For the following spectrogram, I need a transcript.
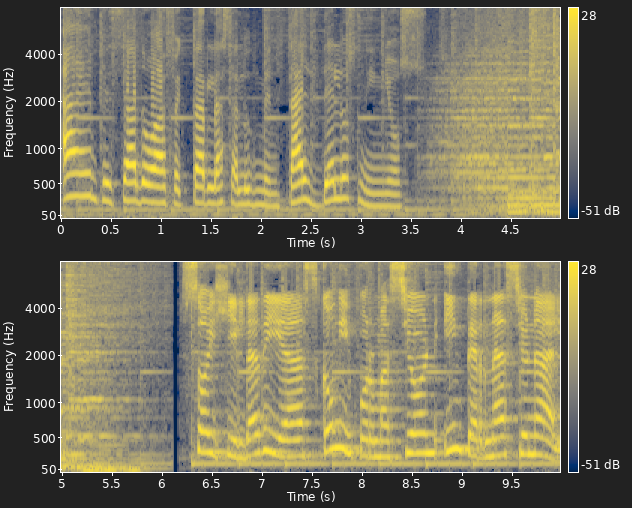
ha empezado a afectar la salud mental de los niños. Soy Hilda Díaz con información internacional.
